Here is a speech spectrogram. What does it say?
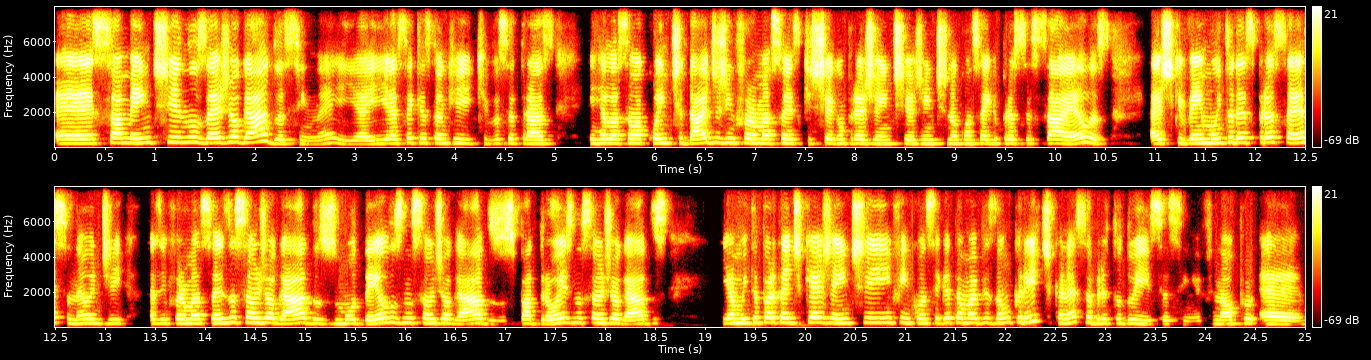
é, somente nos é jogado, assim, né? E aí essa questão que, que você traz em relação à quantidade de informações que chegam para a gente e a gente não consegue processar elas, acho que vem muito desse processo, né? Onde as informações não são jogadas, os modelos não são jogados, os padrões não são jogados, e é muito importante que a gente, enfim, consiga ter uma visão crítica, né, sobre tudo isso, assim, afinal, é,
